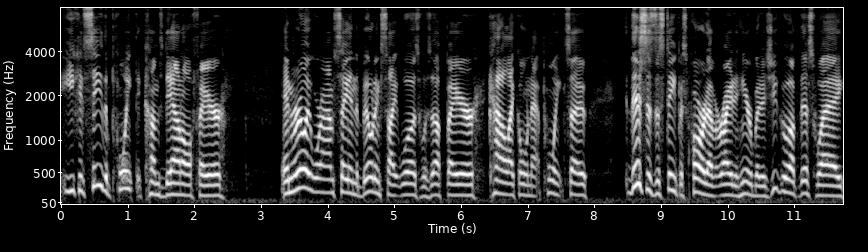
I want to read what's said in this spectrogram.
you can see the point that comes down off there. And really where I'm saying the building site was, was up there, kind of like on that point. So this is the steepest part of it right in here. But as you go up this way,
